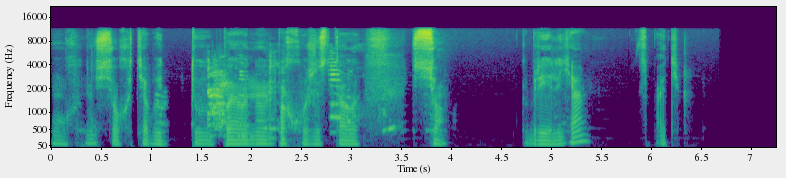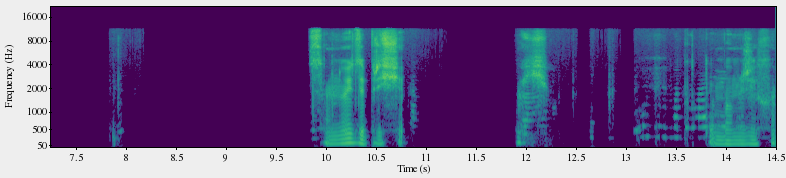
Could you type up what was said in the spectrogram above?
Ох, ну все, хотя бы тут, ну, похоже стало. Все. Габриэль, я спать. Со мной запрещаю. Ой. Ты бомжиха.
